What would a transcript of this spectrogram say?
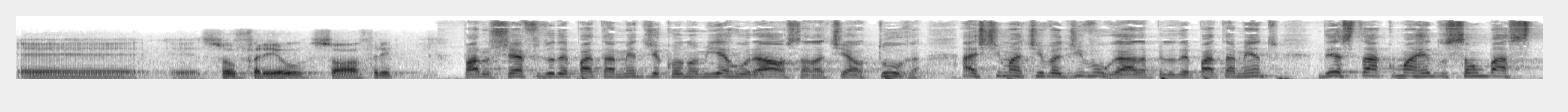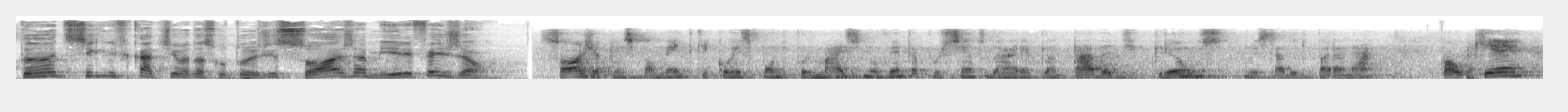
é, é, sofreu, sofre para o chefe do Departamento de Economia Rural, Salatiel Turra, a estimativa divulgada pelo departamento destaca uma redução bastante significativa das culturas de soja, milho e feijão. Soja, principalmente, que corresponde por mais de 90% da área plantada de grãos no estado do Paraná. Qualquer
